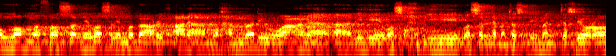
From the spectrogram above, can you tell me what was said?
اللهم فصل وسلم وبارك على محمد وعلى آله وصحبه وسلم تسليما كثيرا.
